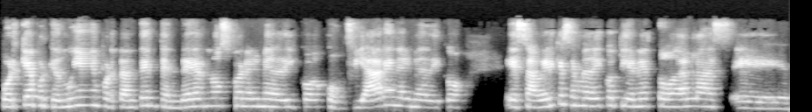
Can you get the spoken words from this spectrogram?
¿Por qué? Porque es muy importante entendernos con el médico, confiar en el médico, eh, saber que ese médico tiene todas las, eh,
